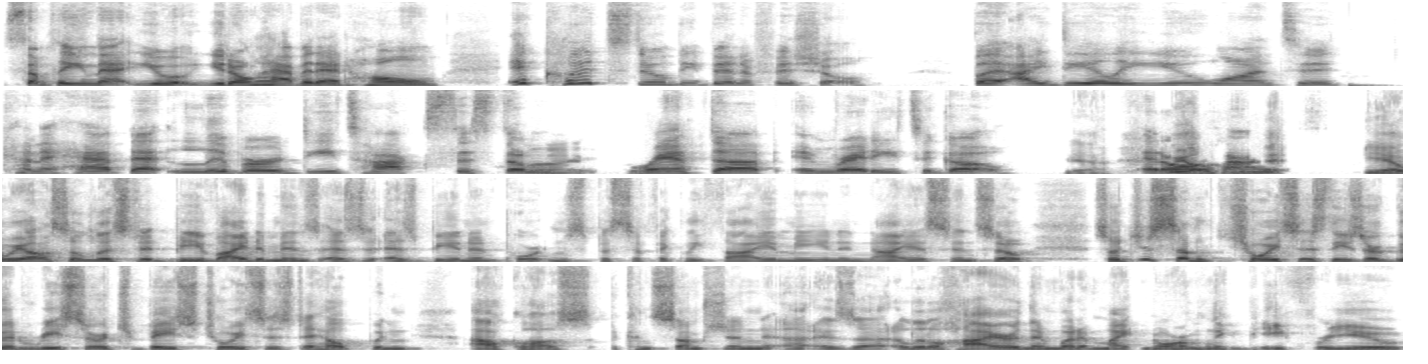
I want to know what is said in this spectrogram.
something that you you don't have it at home it could still be beneficial. But ideally you want to kind of have that liver detox system right. ramped up and ready to go yeah. at we all times yeah, we also listed B vitamins as as being important, specifically thiamine and niacin. So, so just some choices. These are good research based choices to help when alcohol consumption uh, is a, a, little higher than what it might normally be for you,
